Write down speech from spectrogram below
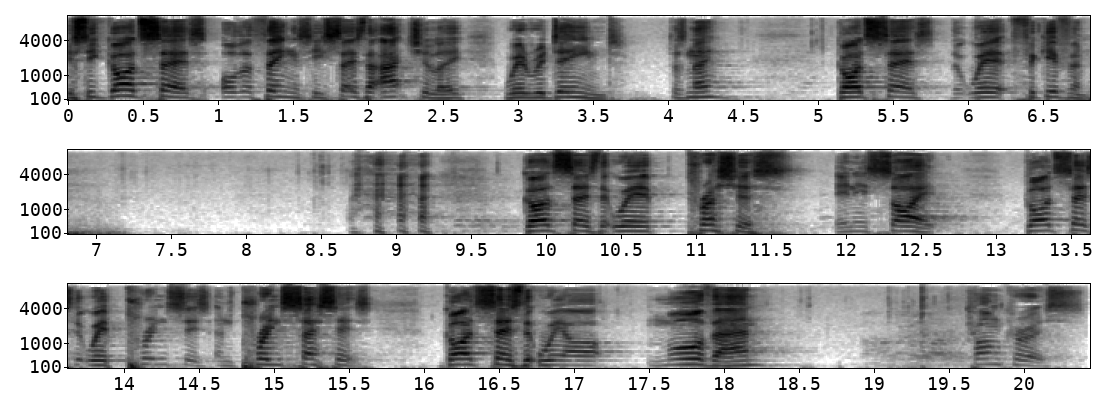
you see, God says other things. He says that actually we're redeemed, doesn't He? God says that we're forgiven. God says that we're precious in His sight. God says that we're princes and princesses. God says that we are more than conquerors.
